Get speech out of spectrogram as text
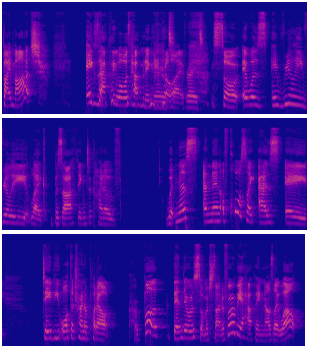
by March exactly what was happening right, in real life. Right. So it was a really, really like bizarre thing to kind of witness. And then, of course, like as a debut author trying to put out her book, then there was so much xenophobia happening. And I was like, well,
